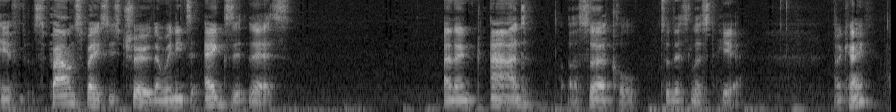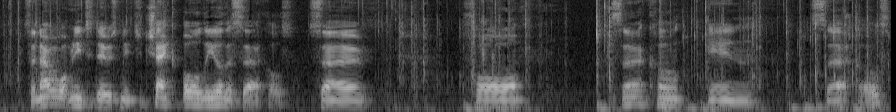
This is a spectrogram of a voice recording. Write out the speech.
if found space is true then we need to exit this and then add a circle to this list here. Okay? So now what we need to do is we need to check all the other circles. So for circle in circles.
